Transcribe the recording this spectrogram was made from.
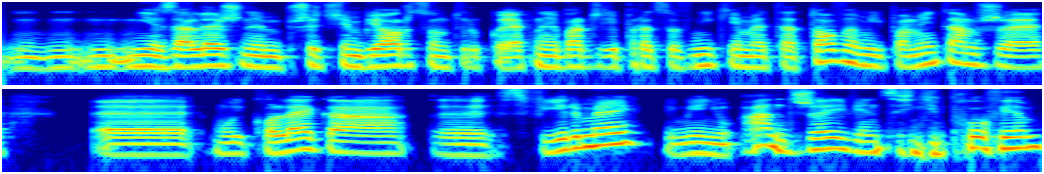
niezależnym przedsiębiorcą, tylko jak najbardziej pracownikiem etatowym i pamiętam, że E, mój kolega e, z firmy w imieniu Andrzej, więcej nie powiem,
